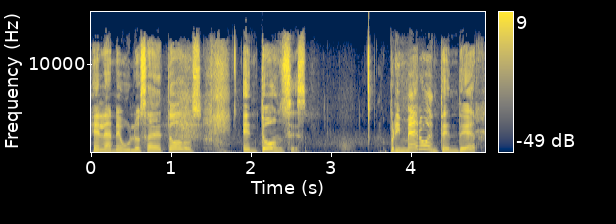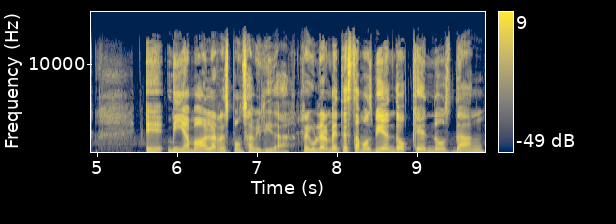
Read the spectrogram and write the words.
En la nebulosa de todos. Entonces, Primero, entender eh, mi llamado a la responsabilidad. Regularmente estamos viendo qué nos dan,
